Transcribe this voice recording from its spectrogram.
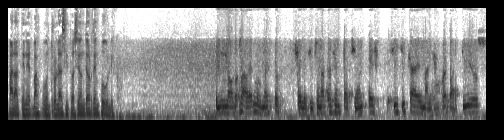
para tener bajo control la situación de orden público? No lo sabemos, Néstor. Se les hizo una presentación específica del manejo de partidos.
